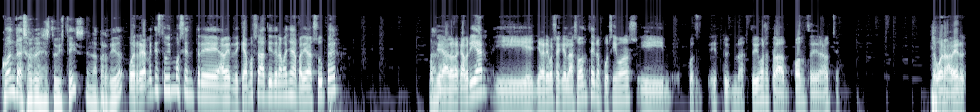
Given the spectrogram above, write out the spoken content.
¿Cuántas horas estuvisteis en la partida? pues realmente estuvimos entre. A ver, de quedamos a las 10 de la mañana para ir al súper. Porque a la hora que abrían y llegaremos aquí a las 11, nos pusimos y pues estu- nos estuvimos hasta las 11 de la noche. Pero bueno, a ver,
